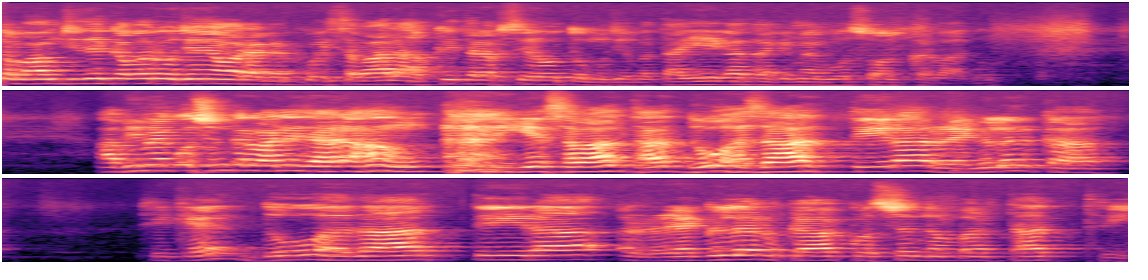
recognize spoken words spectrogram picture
तमाम चीज़ें कवर हो जाएँ और अगर कोई सवाल आपकी तरफ़ से हो तो मुझे बताइएगा ताकि मैं वो सॉल्व करवा दूँ। अभी मैं क्वेश्चन करवाने जा रहा हूँ। ये सवाल था 2013 रेगुलर का ठीक है? 2013 रेगुलर का क्वेश्चन नंबर था थ्री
